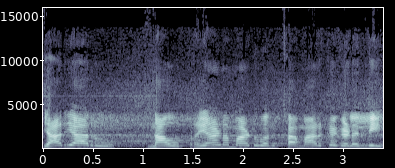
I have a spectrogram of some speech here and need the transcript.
ಯಾರ್ಯಾರು ನಾವು ಪ್ರಯಾಣ ಮಾಡುವಂಥ ಮಾರ್ಗಗಳಲ್ಲಿ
